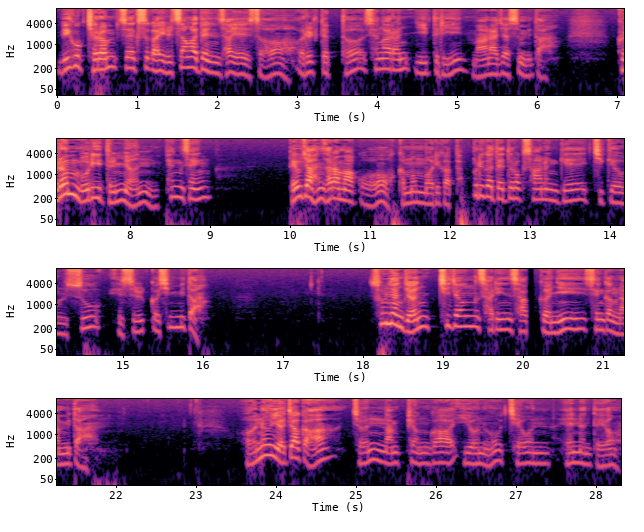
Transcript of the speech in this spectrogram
미국처럼 섹스가 일상화된 사회에서 어릴 때부터 생활한 이들이 많아졌습니다. 그런 물이 들면 평생 배우자 한 사람하고 검은 머리가 팥뿌리가 되도록 사는 게 지겨울 수 있을 것입니다. 수년 전 치정살인 사건이 생각납니다. 어느 여자가 전 남편과 이혼 후 재혼했는데요.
